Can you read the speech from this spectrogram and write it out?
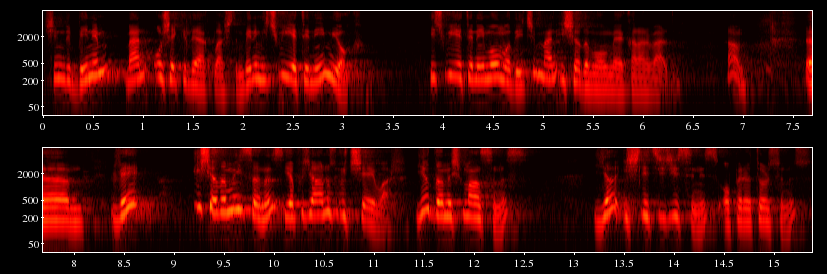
Şimdi benim, ben o şekilde yaklaştım. Benim hiçbir yeteneğim yok. Hiçbir yeteneğim olmadığı için ben iş adamı olmaya karar verdim. Tamam ee, Ve iş adamıysanız yapacağınız üç şey var. Ya danışmansınız, ya işleticisiniz, operatörsünüz.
